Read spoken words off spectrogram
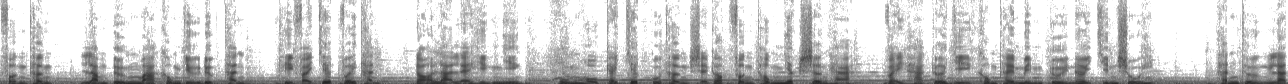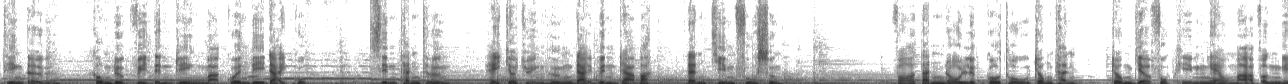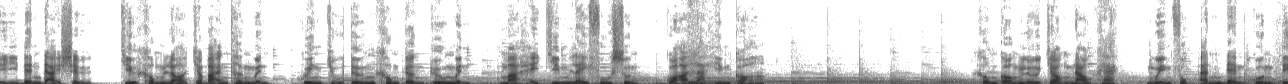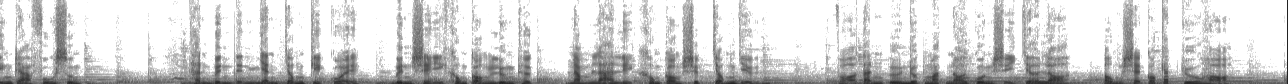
Phận thần, làm tướng mà không giữ được thành, thì phải chết với thành, đó là lẽ hiển nhiên, huống hộ cái chết của thần sẽ góp phần thống nhất Sơn Hà, vậy hà cớ gì không thể mỉm cười nơi chín suối. Thánh thượng là thiên tử, không được vì tình riêng mà quên đi đại cuộc. Xin Thánh thượng, hãy cho chuyển hướng đại binh ra Bắc, đánh chiếm Phú Xuân. Võ tánh nỗ lực cố thủ trong thành, trong giờ phút hiểm nghèo mà vẫn nghĩ đến đại sự, chứ không lo cho bản thân mình, khuyên chủ tướng không cần cứu mình, mà hãy chiếm lấy Phú Xuân, quả là hiếm có. Không còn lựa chọn nào khác, Nguyễn Phúc Ánh đem quân tiến ra Phú Xuân. Thành Bình Định nhanh chóng kiệt quệ, binh sĩ không còn lương thực, nằm la liệt không còn sức chống giữ. Võ tánh ứa nước mắt nói quân sĩ chớ lo, ông sẽ có cách cứu họ.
